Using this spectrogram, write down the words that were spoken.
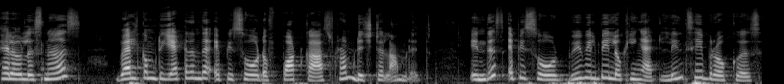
Hello, listeners. Welcome to yet another episode of podcast from Digital Amrit. In this episode, we will be looking at Lindsay Buroker's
